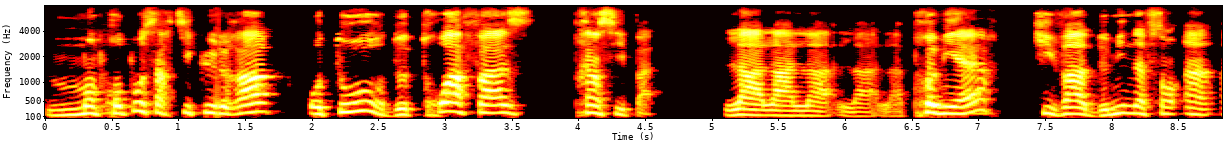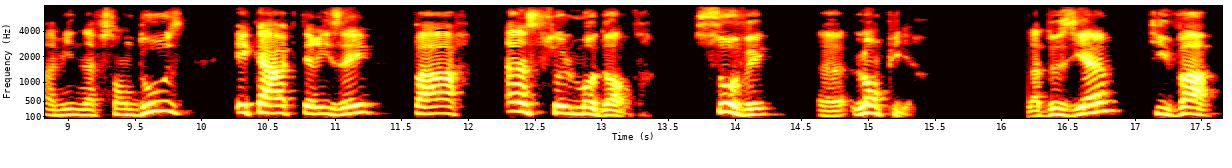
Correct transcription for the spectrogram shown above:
mon propos s'articulera autour de trois phases principales. La, la, première, qui va de 1901 à 1912, est caractérisée par un seul mot d'ordre, sauver l'Empire. La deuxième, qui va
